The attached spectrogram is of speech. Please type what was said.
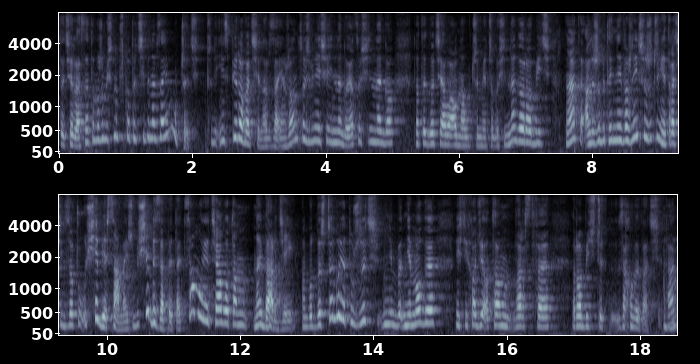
te cielesne, to możemy się na przykład od siebie nawzajem uczyć. Czyli inspirować się nawzajem, że on coś wniesie innego, ja coś innego do tego ciała, on nauczy mnie czegoś innego robić, tak? Ale żeby tej najważniejsze rzeczy nie tracić z oczu u siebie samej, żeby siebie zapytać, co moje ciało tam najbardziej, albo bez czego ja tu żyć nie, nie mogę, jeśli chodzi o tą warstwę robić czy zachowywać się, tak?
